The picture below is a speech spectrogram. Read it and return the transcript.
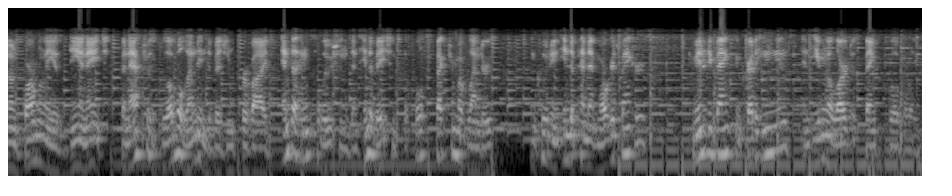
Known formally as DNH, Finastra's global lending division provides end-to-end solutions and innovation to the full spectrum of lenders, including independent mortgage bankers, community banks and credit unions, and even the largest banks globally.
